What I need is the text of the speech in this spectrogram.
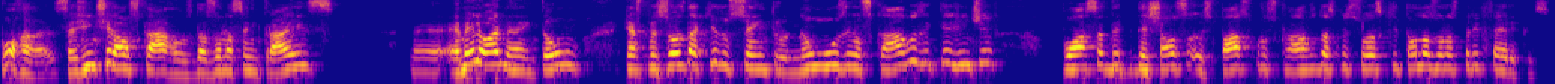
Porra, se a gente tirar os carros das zonas centrais, é, é melhor, né? Então, que as pessoas daqui do centro não usem os carros e que a gente possa de deixar o espaço para os carros das pessoas que estão nas zonas periféricas.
